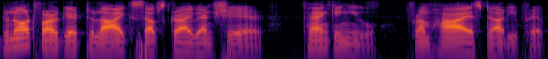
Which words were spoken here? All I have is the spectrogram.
Do not forget to like, subscribe and share. Thanking you from High Study Prep.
